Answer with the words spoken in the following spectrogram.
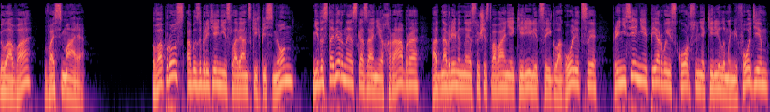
Глава 8. Вопрос об изобретении славянских письмен, недостоверное сказание храбро, одновременное существование кириллицы и глаголицы, принесение первой из Корсуня Кириллом и Мефодием,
